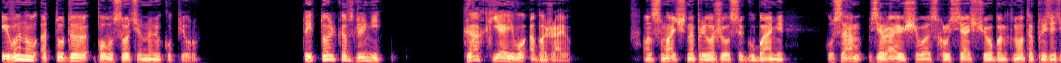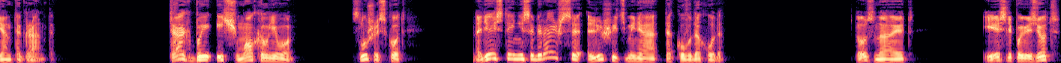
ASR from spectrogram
и вынул оттуда полусотенную купюру. Ты только взгляни. Как я его обожаю! Он смачно приложился губами к усам взирающего с хрустящего банкнота президента Гранта. Так бы и чмокал его. Слушай, Скотт, Надеюсь, ты не собираешься лишить меня такого дохода? Кто знает. Если повезет,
